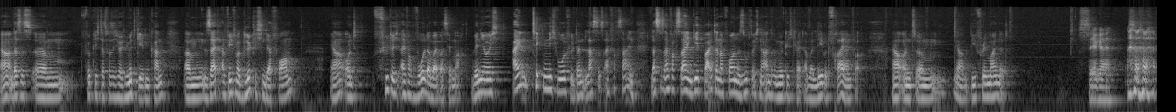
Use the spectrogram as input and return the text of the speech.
Ja? Und das ist ähm, wirklich das, was ich euch mitgeben kann. Ähm, seid auf jeden Fall glücklich in der Form. Ja? Und fühlt euch einfach wohl dabei, was ihr macht. Wenn ihr euch ein Ticken nicht wohlfühlt, dann lasst es einfach sein. Lasst es einfach sein. Geht weiter nach vorne, sucht euch eine andere Möglichkeit, aber lebt frei einfach. Ja, und ähm, ja, be free-minded. Sehr geil.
